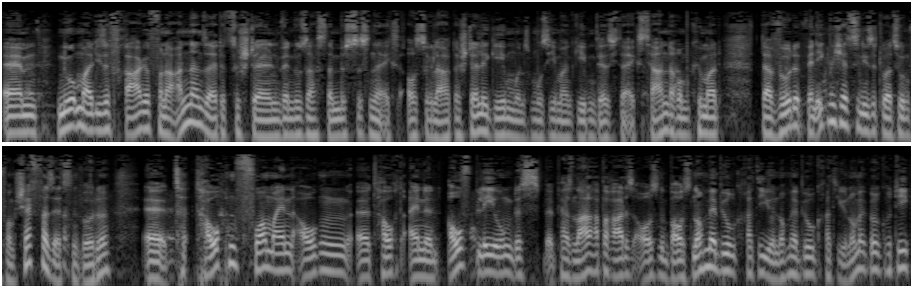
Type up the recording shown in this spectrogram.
Ähm, nur um mal diese Frage von der anderen Seite zu stellen, wenn du sagst, da müsste es eine ausgelagerte Stelle geben und es muss jemand geben, der sich da extern darum kümmert, da würde, wenn ich mich jetzt in die Situation vom Chef versetzen würde, äh, ta- tauchen vor meinen Augen, äh, taucht eine Aufblähung des Personalapparates aus und du baust noch mehr Bürokratie und noch mehr Bürokratie und noch mehr Bürokratie,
